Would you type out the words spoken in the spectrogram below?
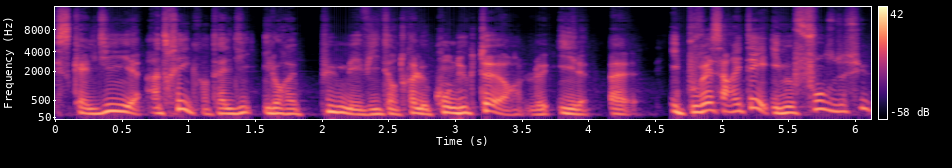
ce qu'elle dit intrigue quand elle dit il aurait pu m'éviter. En tout cas, le conducteur, il pouvait s'arrêter. Il me fonce dessus.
